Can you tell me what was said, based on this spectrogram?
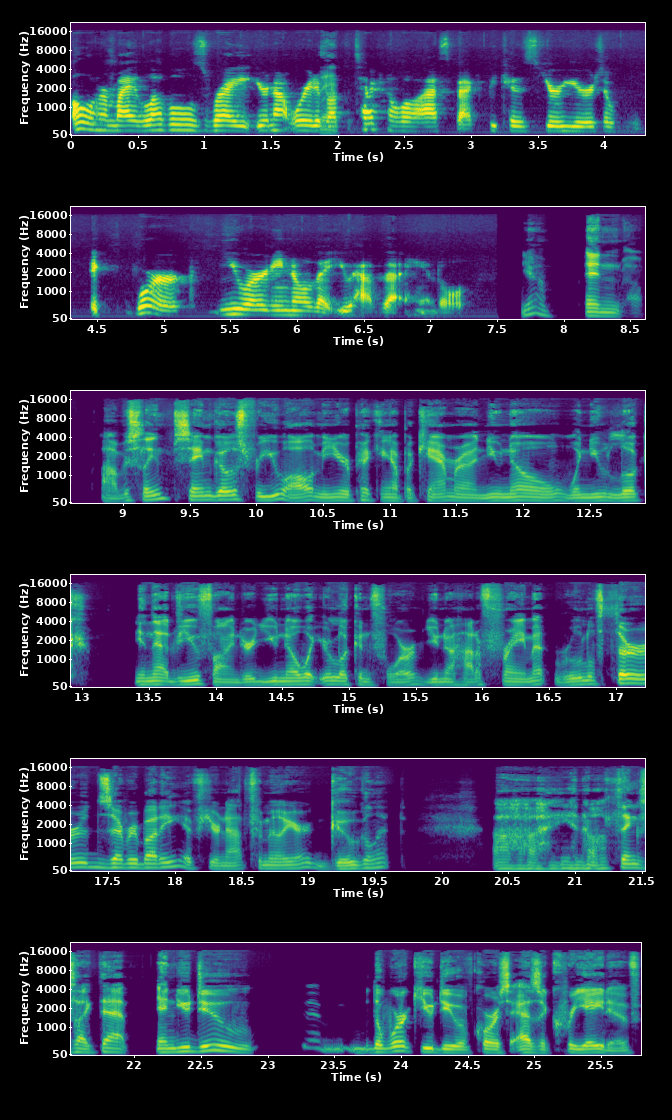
oh, are my levels right? You're not worried Right. about the technical aspect because your years of work, you already know that you have that handled. Yeah and uh, obviously, same goes for you all. I mean, you're picking up a camera and you know when you look in that viewfinder, you know what you're looking for. You know how to frame it. Rule of thirds, everybody. If you're not familiar, Google it. Uh, you know, things like that. And you do the work you do, of course, as a creative.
